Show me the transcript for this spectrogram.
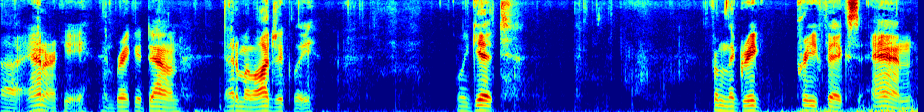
uh, anarchy and break it down, etymologically, we get from the Greek prefix an,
